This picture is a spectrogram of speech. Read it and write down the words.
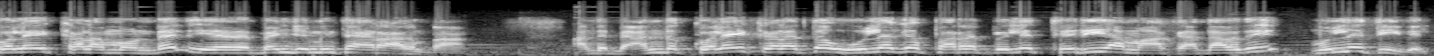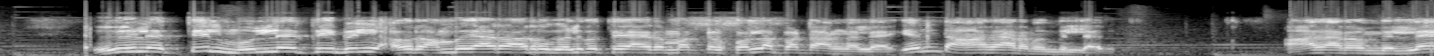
கொலைக்களம் ஒன்று பெஞ்சமின் தயாராகின்றான். அந்த அந்த கொலைக்களத்தை உலக பரப்பிலே தெரியாமாக்க அதாவது முல்லைத்தீவில் ஈழத்தில் முல்லைத்தீவில் ஒரு ஐம்பதாயிரம் அறுபது எழுபத்தாயிரம் மக்கள் கொல்லப்பட்டாங்கல்ல எந்த ஆதாரமும் இல்லை அது. ஆதாரமும் இல்லை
